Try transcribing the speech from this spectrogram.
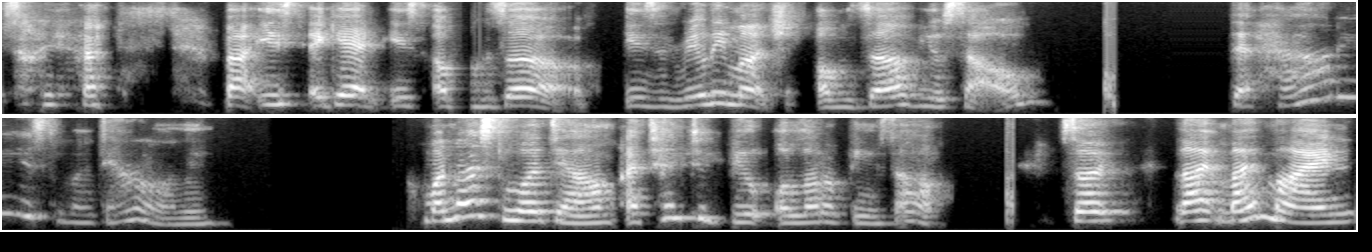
so yeah, but it's again, it's observe. It's really much observe yourself. That how do you slow down? When I slow down, I tend to build a lot of things up. So like my mind,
